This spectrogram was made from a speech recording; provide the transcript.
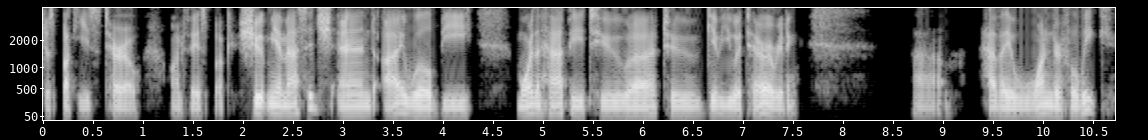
just Bucky's Tarot on Facebook. Shoot me a message, and I will be more than happy to uh, to give you a tarot reading. Um, have a wonderful week.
